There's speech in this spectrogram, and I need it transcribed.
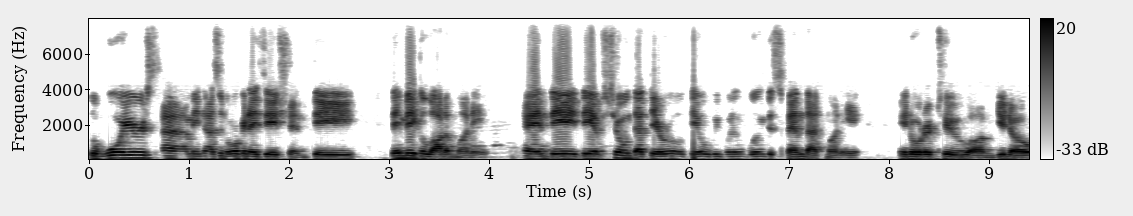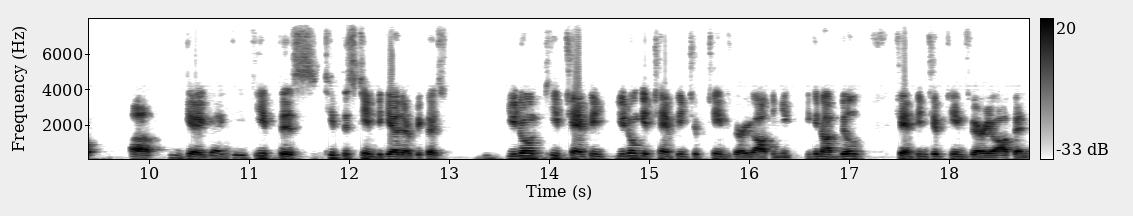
the Warriors, I mean, as an organization, they they make a lot of money, and they, they have shown that they will they will be willing to spend that money in order to um, you know uh, keep this keep this team together because you don't keep champion you don't get championship teams very often. You, you cannot build championship teams very often.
